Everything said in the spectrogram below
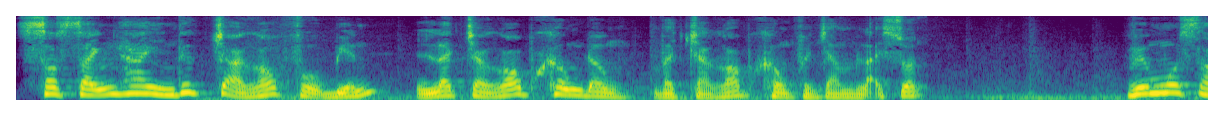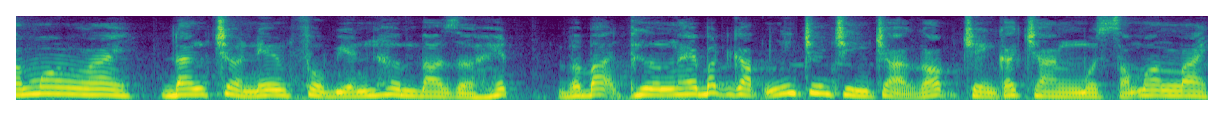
So sánh hai hình thức trả góp phổ biến là trả góp không đồng và trả góp 0% lãi suất. Việc mua sắm online đang trở nên phổ biến hơn bao giờ hết và bạn thường hay bắt gặp những chương trình trả góp trên các trang mua sắm online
